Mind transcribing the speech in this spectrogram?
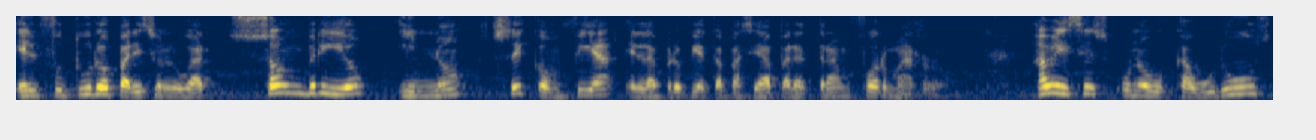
El futuro parece un lugar sombrío y no se confía en la propia capacidad para transformarlo. A veces uno busca gurús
